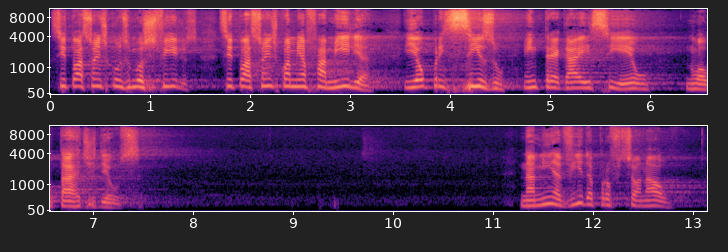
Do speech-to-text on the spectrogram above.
situações com os meus filhos, situações com a minha família, e eu preciso entregar esse eu no altar de Deus. Na minha vida profissional,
